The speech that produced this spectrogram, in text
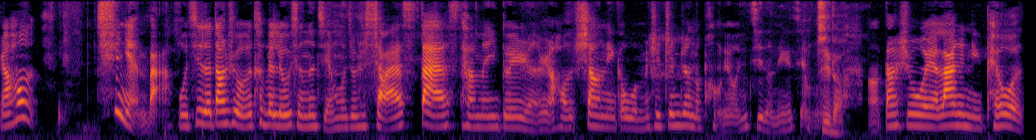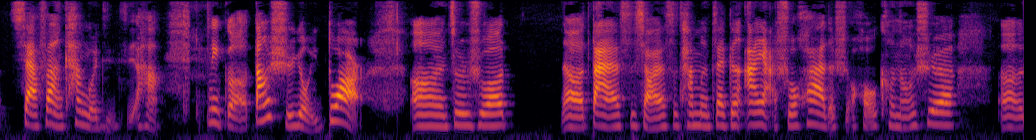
然后去年吧，我记得当时有个特别流行的节目，就是小 S、大 S 他们一堆人，然后上那个《我们是真正的朋友》，你记得那个节目？记得啊，当时我也拉着你陪我下饭看过几集哈。那个当时有一段儿，呃，就是说。呃，大 S、小 S 他们在跟阿雅说话的时候，可能是，呃，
